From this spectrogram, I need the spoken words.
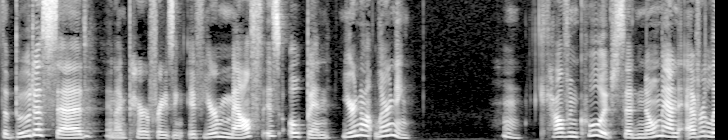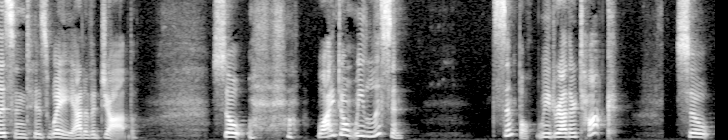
The Buddha said, and I'm paraphrasing, if your mouth is open, you're not learning. Hmm. Calvin Coolidge said, no man ever listened his way out of a job. So, why don't we listen? simple. We'd rather talk. So,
